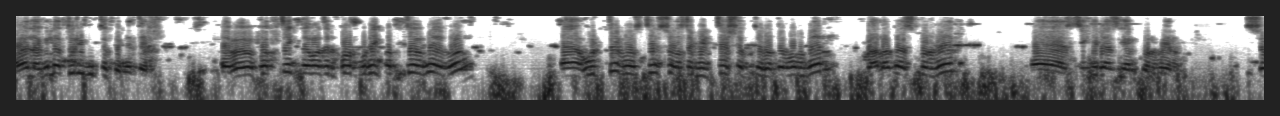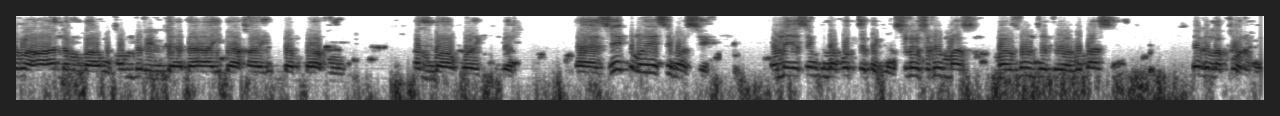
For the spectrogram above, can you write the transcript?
ময়লাগুলো দূরীভূত করে দেন এবং প্রত্যেক আমাদের পরপরই করতে হবে এবং হ্যাঁ, উঠতে বসতে চলতে ফিরতে সত্য কথা বলবেন ভালো কাজ করবেন হ্যাঁ সিগি রাজগার করবেন। সুবহানাল্লাহ আলহামদুলিল্লাহ লা ইলাহা ইল্লাল্লাহ আল্লাহু আকবার। হ্যাঁ, যে কোনো এসএম আছে। মানে এসএমগুলো পড়তে থাকবেন। ছোট ছোট মাছগুলো যে দোয়াগুলো আছে এগুলো পড়বে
